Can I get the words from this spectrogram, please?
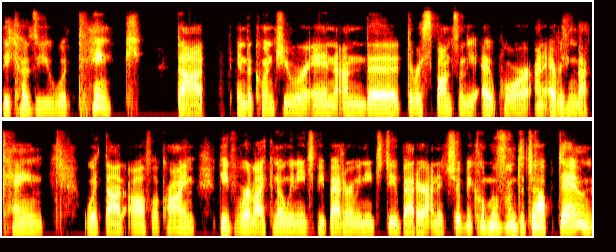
because you would think that in the country we're in and the the response and the outpour and everything that came with that awful crime people were like no we need to be better and we need to do better. And it should be coming from the top down.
